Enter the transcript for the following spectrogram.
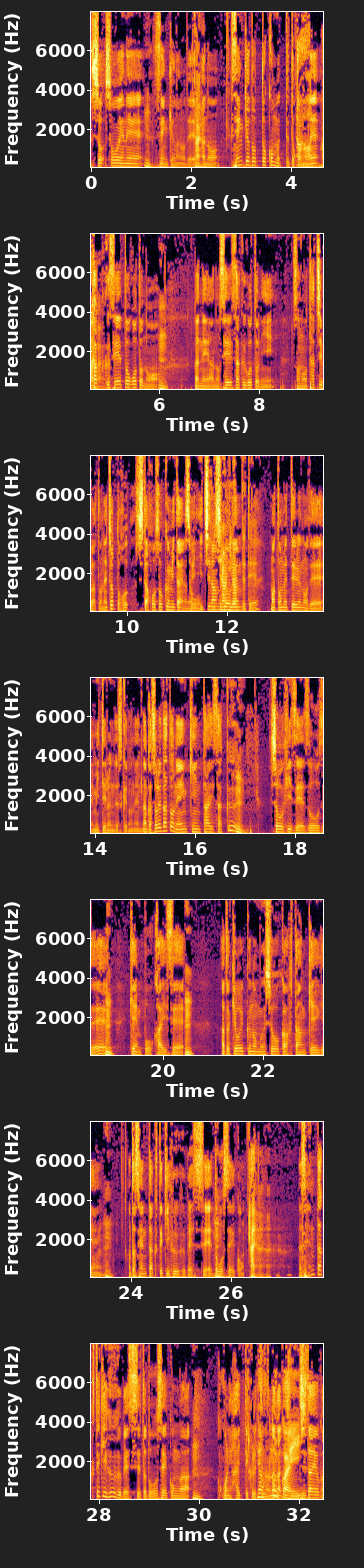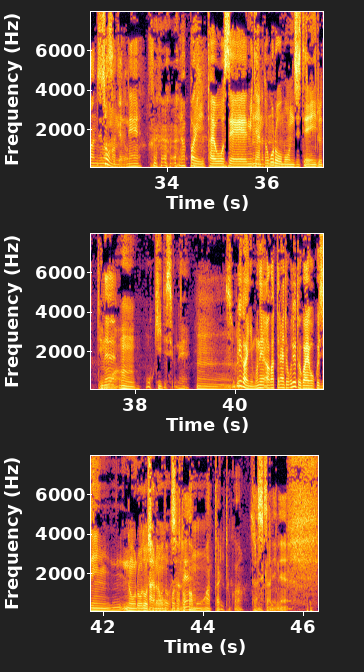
省省エネうん選挙なので、はいあの、選挙 .com ってところのね、あはいはい各政党ごとの、うん。がね、あの、政策ごとに、その立場とね、ちょっとほした補足みたいなのを。一覧表で。まとめてるので見てるんですけどね。なんかそれだと年金対策、うん。消費税増税、うん憲法改正、うん。あと教育の無償化負担軽減、うん。あと選択的夫婦別姓、うん同性婚、はいはいはい。選択的夫婦別姓と同性婚がうん。ここに入ってくるっていうのは、なんか今回時代を感じまそうすけど。なんだよね。やっぱり多様性みたいなところを重んじているっていうのは、うん、大きいですよね。うん。それ以外にもね、上がってないところで言うと外国人の労働者のこととかもあったりとか。確かにね。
